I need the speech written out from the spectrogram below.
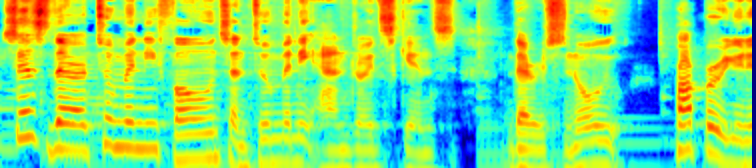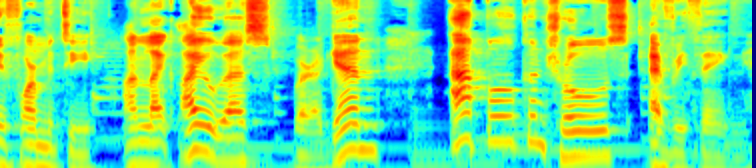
Since there are too many phones and too many Android skins, there is no proper uniformity, unlike iOS, where again, Apple controls everything.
